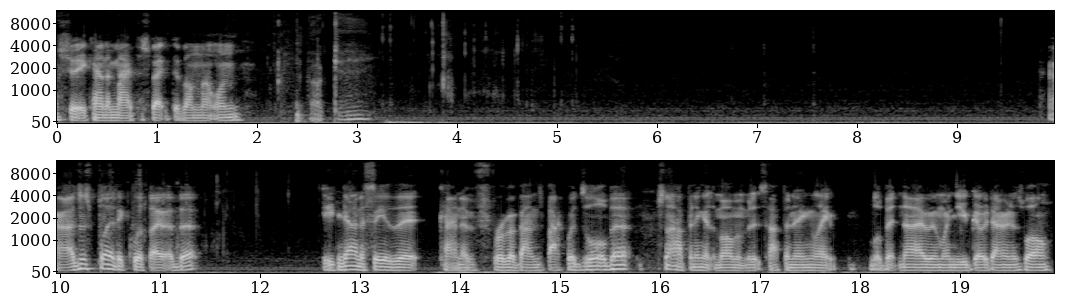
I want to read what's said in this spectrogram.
I'll show you kind of my perspective on that one. Okay. Uh, I'll just play the clip out a bit. You can kind of see that kind of rubber bands backwards a little bit. It's not happening at the moment, but it's happening like a little bit now and when you go down as well.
